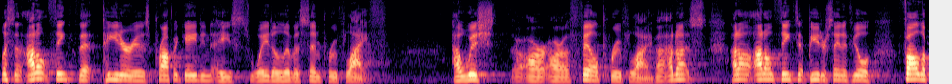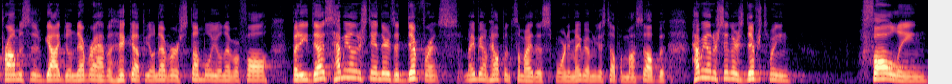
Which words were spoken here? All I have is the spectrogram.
listen, I don't think that Peter is propagating a way to live a sin proof life. I wish, or, or a fail proof life. I, I, don't, I, don't, I don't think that Peter's saying if you'll follow the promises of God, you'll never have a hiccup, you'll never stumble, you'll never fall. But he does, how many understand there's a difference? Maybe I'm helping somebody this morning, maybe I'm just helping myself, but how many understand there's a difference between falling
